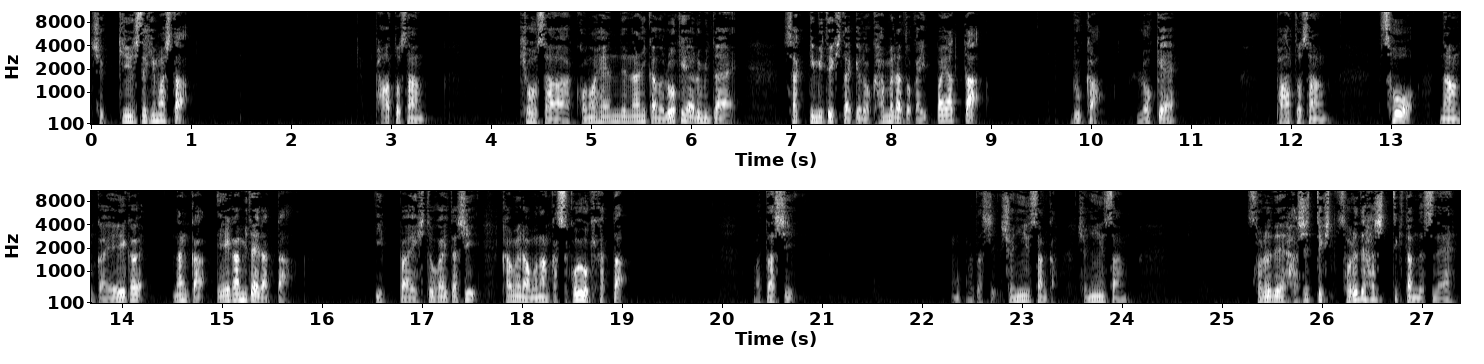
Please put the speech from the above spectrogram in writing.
出勤してきました。パートさん、今日さ、この辺で何かのロケやるみたい。さっき見てきたけどカメラとかいっぱいあった。部下、ロケ？パートさん、そう、なんか映画、なんか映画みたいだった。いっぱい人がいたし、カメラもなんかすごい大きかった。私、私、主任さんか、主任さん。それで走ってき、それで走ってきたんですね。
